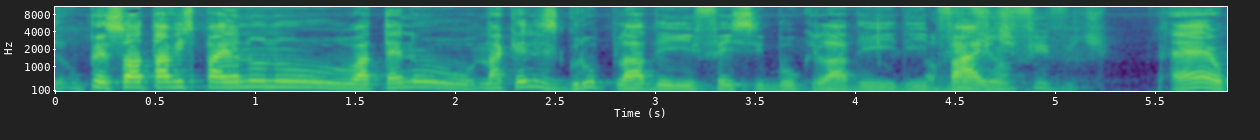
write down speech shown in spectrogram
O pessoal tava espalhando no, até no, naqueles grupos lá de Facebook, lá de, de É bairro. 50-50. É, o-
